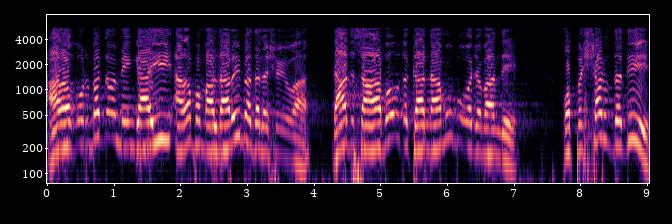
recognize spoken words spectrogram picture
هغه غربت او منګایي هغه په مالداري بدل شوی و دا د صحابه او د کارنامو په وجه باندې خو په شرط د دې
